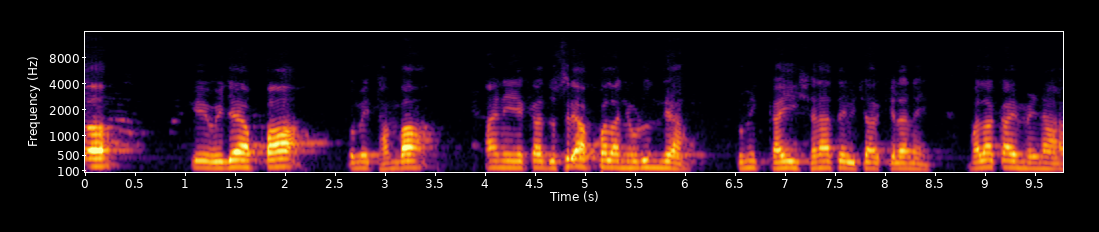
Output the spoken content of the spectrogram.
की विजयाप्पा तुम्ही थांबा आणि एका दुसऱ्या आप्पाला निवडून द्या. तुम्ही काही क्षणाचा विचार केला नाही. मला काय मिळणार?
